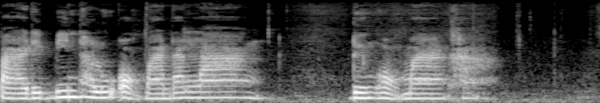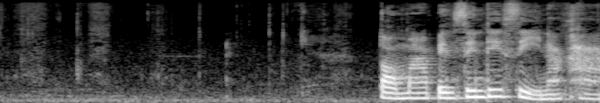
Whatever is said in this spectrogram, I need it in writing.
ปลายริบบิ้นทะลุออกมาด้านล่าง ดึงออกมาค่ะ ต่อมาเป็นเส้นที่สี่นะคะ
